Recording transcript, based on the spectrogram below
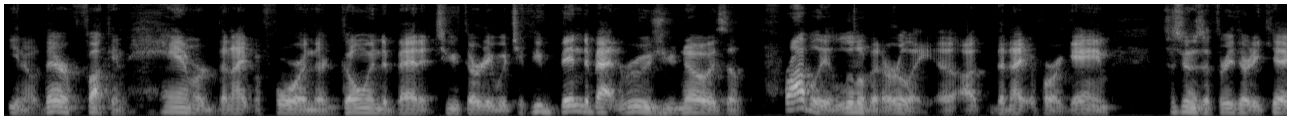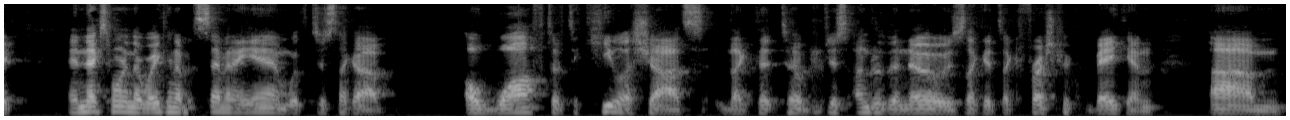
you know they're fucking hammered the night before and they're going to bed at 2.30 which if you've been to baton rouge you know is a probably a little bit early uh, uh, the night before a game especially when it's a 3.30 kick and next morning they're waking up at 7 a.m with just like a a waft of tequila shots like that to just under the nose like it's like fresh cooked bacon um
